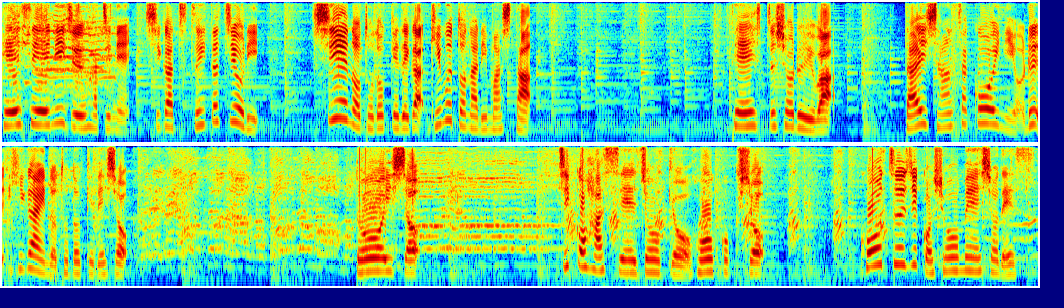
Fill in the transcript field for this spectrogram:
平成28年4月1日より市への届け出が義務となりました。提出書類は第三者行為による被害の届け出書同意書。事故発生状況報告書。交通事故証明書です。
